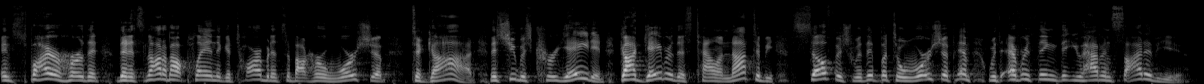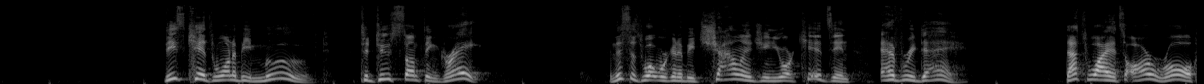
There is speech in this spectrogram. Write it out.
Inspire her that, that it's not about playing the guitar, but it's about her worship to God. That she was created. God gave her this talent not to be selfish with it, but to worship Him with everything that you have inside of you. These kids want to be moved to do something great. And this is what we're going to be challenging your kids in every day. That's why it's our role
